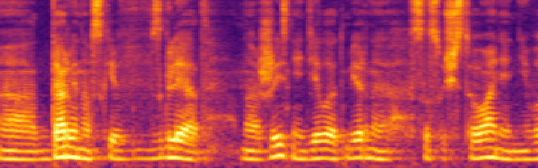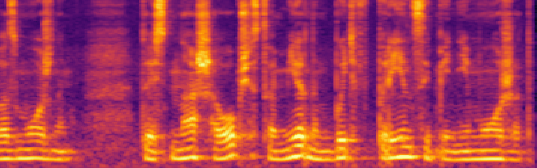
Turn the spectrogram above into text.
э, дарвиновский взгляд на жизнь и делают мирное сосуществование невозможным. То есть наше общество мирным быть в принципе не может.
